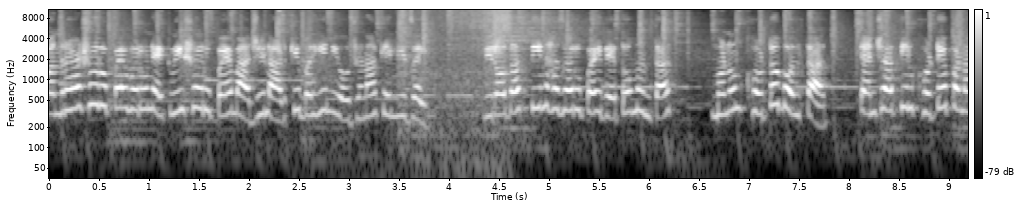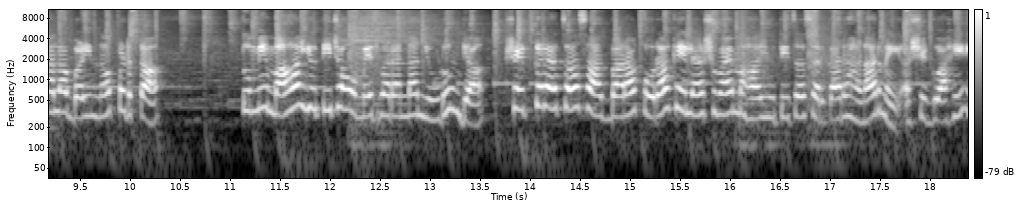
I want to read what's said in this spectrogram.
पंधराशे रुपयेवरून एकवीसशे रुपये माझी लाडकी बहीण योजना केली जाईल. विरोधात तीन हजार रुपये देतो म्हणतात म्हणून खोटं बोलतात त्यांच्यातील खोटेपणाला बळी न पडता. तुम्ही महायुतीच्या उमेदवारांना निवडून द्या शेतकऱ्याचा सातबारा कोरा केल्याशिवाय महायुतीचं सरकार राहणार नाही अशी ग्वाही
